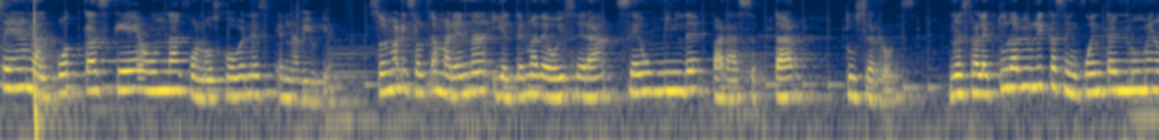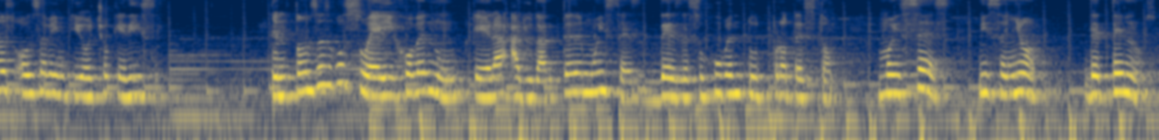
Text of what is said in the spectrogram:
Sean al podcast ¿Qué onda con los jóvenes en la Biblia? Soy Marisol Camarena y el tema de hoy será Sé humilde para aceptar tus errores. Nuestra lectura bíblica se encuentra en Números 11:28 que dice, Entonces Josué, hijo de Nun, que era ayudante de Moisés desde su juventud, protestó, Moisés, mi señor, deténlos.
